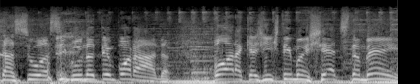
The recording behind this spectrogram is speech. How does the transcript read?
da sua segunda temporada. Bora que a gente tem manchetes também.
